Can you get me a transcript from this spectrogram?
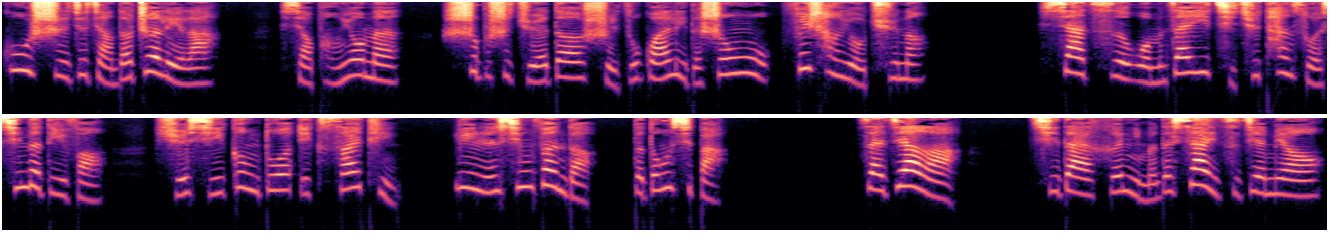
故事就讲到这里啦，小朋友们。是不是觉得水族馆里的生物非常有趣呢？下次我们再一起去探索新的地方，学习更多 exciting、令人兴奋的的东西吧。再见了，期待和你们的下一次见面哦。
